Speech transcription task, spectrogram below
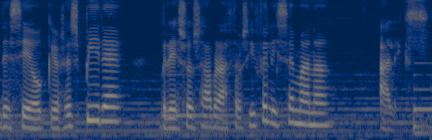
Deseo que os expire, besos, abrazos y feliz semana, Alex.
